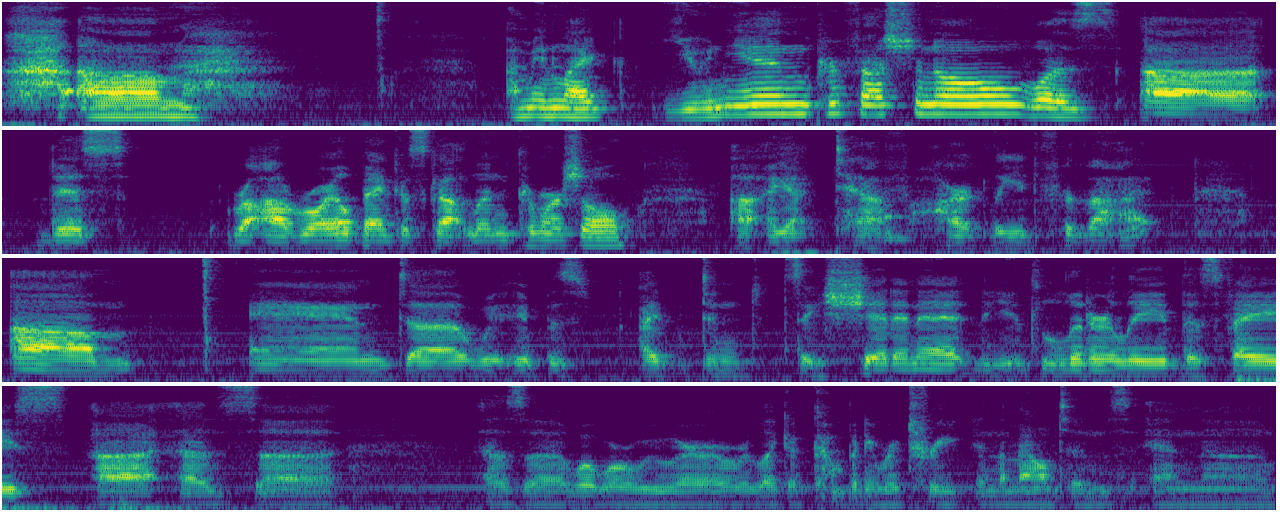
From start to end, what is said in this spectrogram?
um, I mean, like union professional was uh, this uh, Royal Bank of Scotland commercial. Uh, I got Taft-Hartleyed for that. Um, and uh, it was I didn't say shit in it. It- Literally, this face uh, as uh, as uh, what were we? We were like a company retreat in the mountains, and um,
